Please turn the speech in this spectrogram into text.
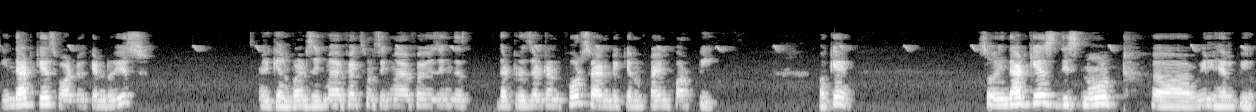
In that case what we can do is we can find sigma fx and sigma fy using this that resultant force and we can find for P. Okay. So in that case this note uh, will help you.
